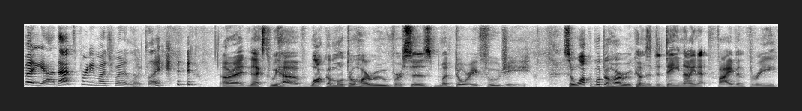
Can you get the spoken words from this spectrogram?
but yeah that's pretty much what it looked like All right, next we have Wakamoto Haru versus Midori Fuji. So Wakamoto Haru comes into day nine at five and three,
